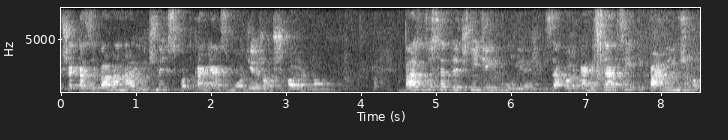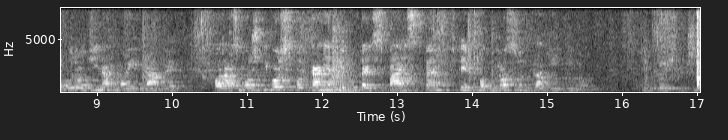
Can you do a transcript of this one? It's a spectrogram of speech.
przekazywała na licznych spotkaniach z młodzieżą szkolną. Bardzo serdecznie dziękuję za organizację i pamięć o urodzinach mojej mamy oraz możliwość spotkania się tutaj z Państwem, w tym podniosłym dla niej wino. Dziękuję ślicznie.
